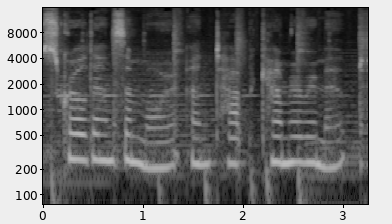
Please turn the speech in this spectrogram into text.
Scroll down some more and tap Camera Remote.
